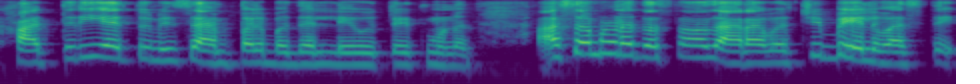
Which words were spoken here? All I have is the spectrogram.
खात्री आहे तुम्ही सॅम्पल बदलले होते म्हणून. असं म्हणत असताना दारावरची बेल वाजते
